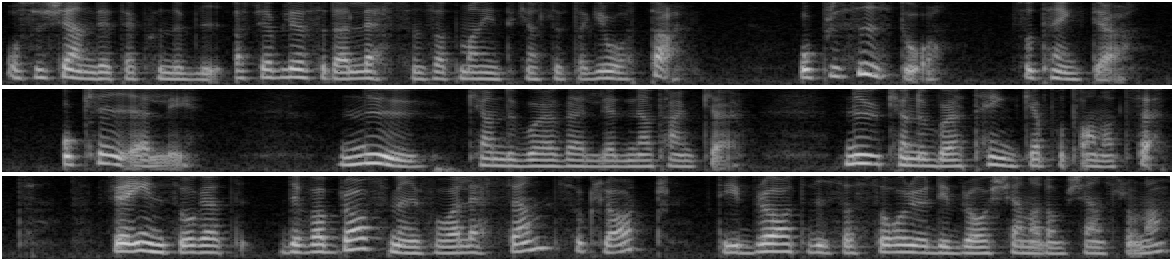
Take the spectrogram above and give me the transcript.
Och så kände jag att jag kunde bli... Alltså jag blev så där ledsen så att man inte kan sluta gråta. Och precis då så tänkte jag Okej okay, Ellie, nu kan du börja välja dina tankar. Nu kan du börja tänka på ett annat sätt. För jag insåg att det var bra för mig att få vara ledsen, såklart. Det är bra att visa sorg och det är bra att känna de känslorna.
